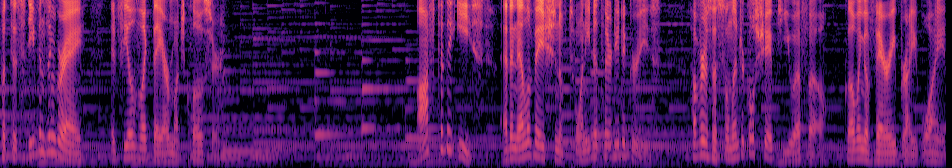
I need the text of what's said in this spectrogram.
but to Stephens and Gray, it feels like they are much closer. Off to the east, at an elevation of 20 to 30 degrees, hovers a cylindrical shaped UFO, glowing a very bright white.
